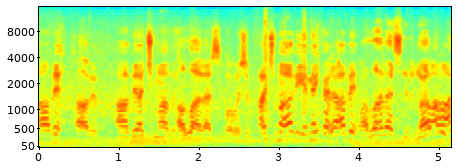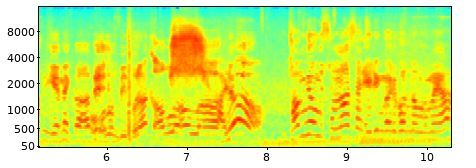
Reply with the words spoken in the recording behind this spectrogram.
Abi, Abim abi açma abi. Allah versin babacığım. Açma abi yemek ver abi. Allah versin dedim. Ne yapıyorsun? Abi yemek abi. Oğlum bir bırak Allah Allah. Alo! Utanmıyor musun lan sen elin garibanına vurmaya?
